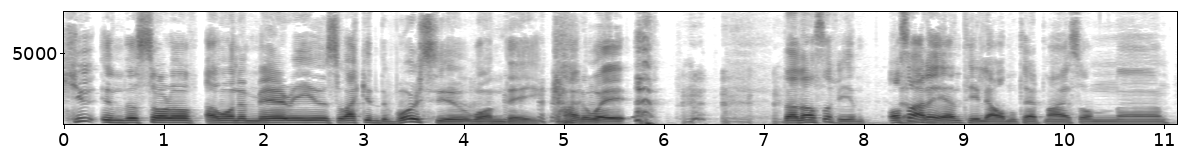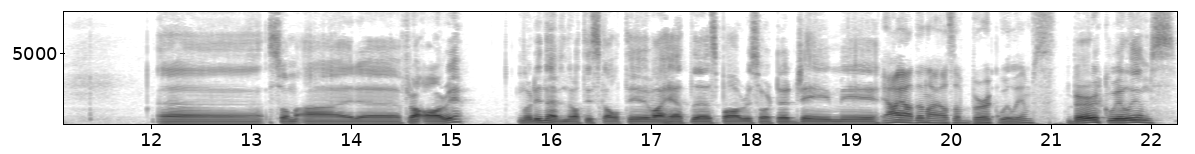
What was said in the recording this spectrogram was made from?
Cute in the sort of I wanna marry you so I can divorce you one day kind of way. Den er så fin. Og så er det en til jeg har notert meg som uh, Som er uh, fra Ari. Når de nevner at de skal til Hva het det spa-resortet? Jamie Ja, ja, den har jeg altså. Burke Williams. Burke Williams.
